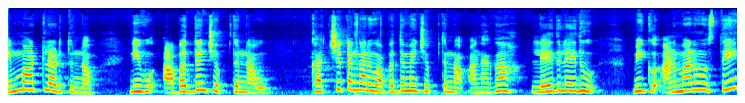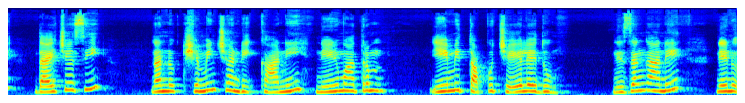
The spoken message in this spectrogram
ఏం మాట్లాడుతున్నావు? నీవు అబద్ధం చెప్తున్నావు. ఖచ్చితంగా నువ్వు అబద్ధమే చెప్తున్నావు అనగా లేదు లేదు. మీకు అనుమానం వస్తే దయచేసి నన్ను క్షమించండి. కానీ నేను మాత్రం ఏమీ తప్పు చేయలేదు. నిజంగానే నేను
